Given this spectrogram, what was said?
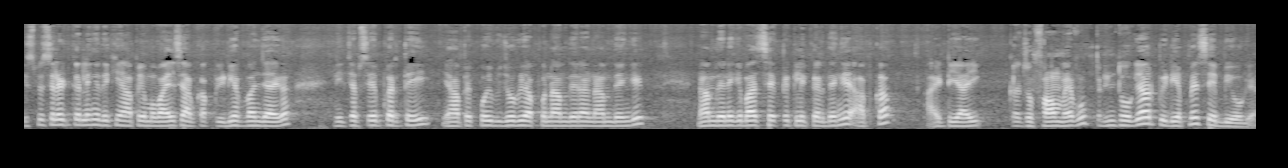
इस पर सेलेक्ट कर लेंगे। देखिए, यहाँ पे मोबाइल से आपका पी डी एफ़ बन जाएगा। नीचे आप सेव करते ही यहाँ पे कोई भी जो भी आपको नाम देना नाम देंगे। नाम देने के बाद सेव पे क्लिक कर देंगे आपका आईटीआई का जो फॉर्म है वो प्रिंट हो गया और पीडीएफ में सेव भी हो गया।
